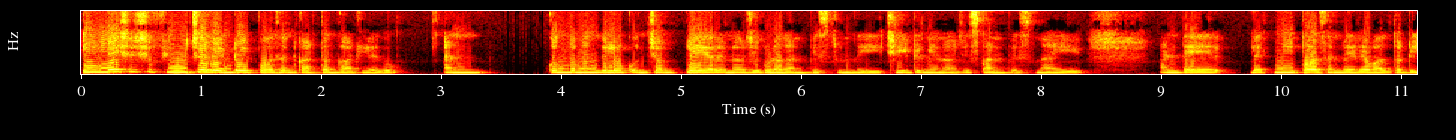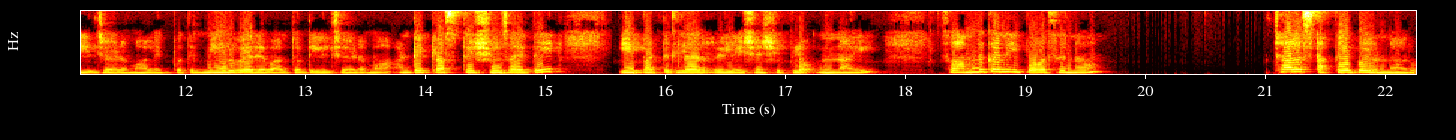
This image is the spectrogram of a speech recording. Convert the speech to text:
ఈ రిలేషన్షిప్ ఫ్యూచర్ ఏంటో ఈ పర్సన్కి అర్థం కావట్లేదు. అండ్ కొంతమందిలో కొంచెం ప్లేయర్ ఎనర్జీ కూడా కనిపిస్తుంది. చీటింగ్ ఎనర్జీస్ కనిపిస్తున్నాయి. అంటే లైక్ మీ పర్సన్ వేరే వాళ్ళతో డీల్ చేయడమా? లేకపోతే మీరు వేరే వాళ్ళతో డీల్ చేయడమా? అంటే ట్రస్ట్ ఇష్యూస్ అయితే ఈ పర్టికులర్ రిలేషన్షిప్లో ఉన్నాయి. సో అందుకని ఈ పర్సన్ చాలా స్టక్ అయిపోయి ఉన్నారు.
